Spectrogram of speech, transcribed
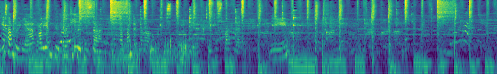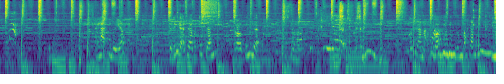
Ini sambelnya kalian gagal juga bisa karena nggak terlalu pedas rautnya nggak pedas banget hmm. tapi anakku bangun tumpahkan ini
